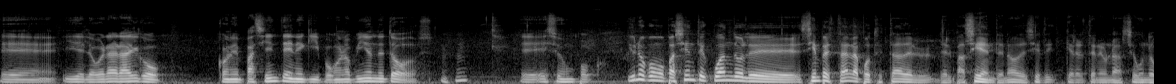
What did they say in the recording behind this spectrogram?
eh, y de lograr algo con el paciente en equipo, con la opinión de todos. Eh, eso es un poco. Y uno como paciente, cuando le siempre está en la potestad del, del paciente, ¿no? Decir, querer tener una segunda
